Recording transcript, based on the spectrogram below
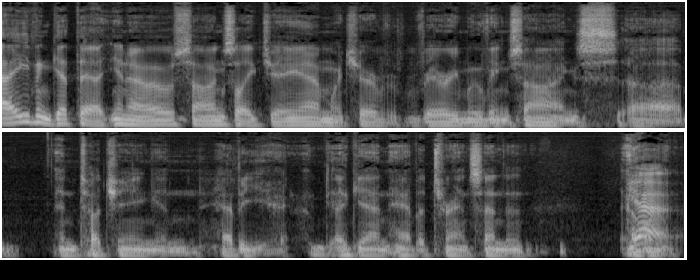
I even get that. You know, songs like JM, which are very moving songs uh, and touching and heavy, again have a transcendent. Yeah, element.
